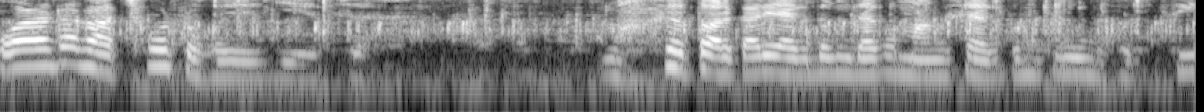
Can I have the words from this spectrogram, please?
কড়াটা না ছোট হয়ে গিয়েছে। মাংস তরকারি একদম দেখো, মাংস একদম পুরো ভর্তি।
